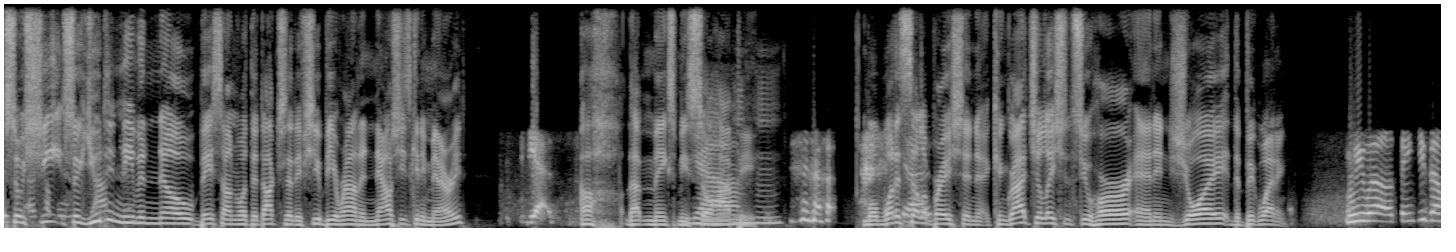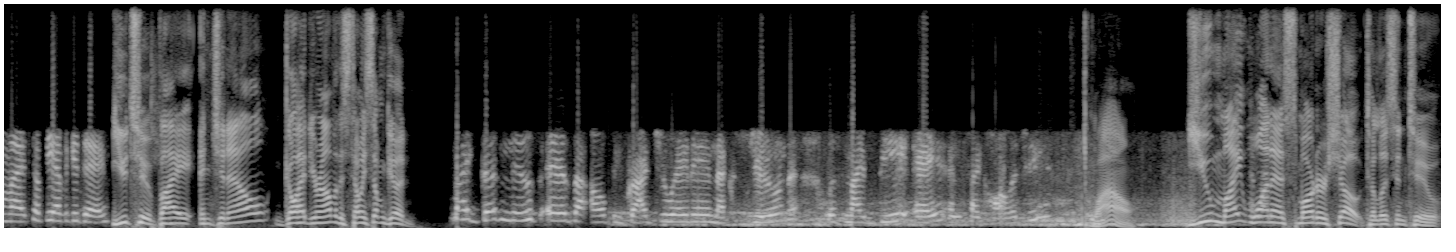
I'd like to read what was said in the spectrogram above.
So she, so you after. didn't even know, based on what the doctor said, if she'd be around, and now she's getting married. Yes. Oh, that makes me so Yeah. happy. Mm-hmm. Well, what a Yes. celebration! Congratulations to her, and enjoy the big wedding. We will. Thank you so much. Hope you have a good day. You too. Bye. And Janelle, go ahead. You're on with us. Tell me something good. My good news is that I'll be graduating next June with my BA in psychology. Wow. You might want a smarter show to listen to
